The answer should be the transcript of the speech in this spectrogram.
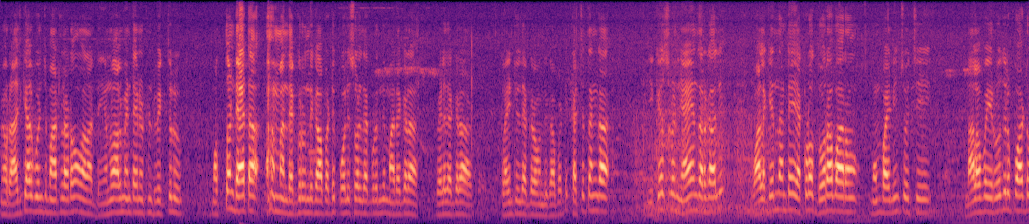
మేము రాజకీయాల గురించి మాట్లాడడం ఇన్వాల్వ్మెంట్ అయినటువంటి వ్యక్తులు మొత్తం డేటా మన దగ్గర ఉంది కాబట్టి పోలీసు వాళ్ళ దగ్గర ఉంది మా దగ్గర వీళ్ళ దగ్గర క్లయింట్ల దగ్గర ఉంది కాబట్టి ఖచ్చితంగా ఈ కేసులో న్యాయం జరగాలి. వాళ్ళకేందంటే ఎక్కడో దూరాభారం ముంబై నుంచి వచ్చి నలభై రోజుల పాటు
